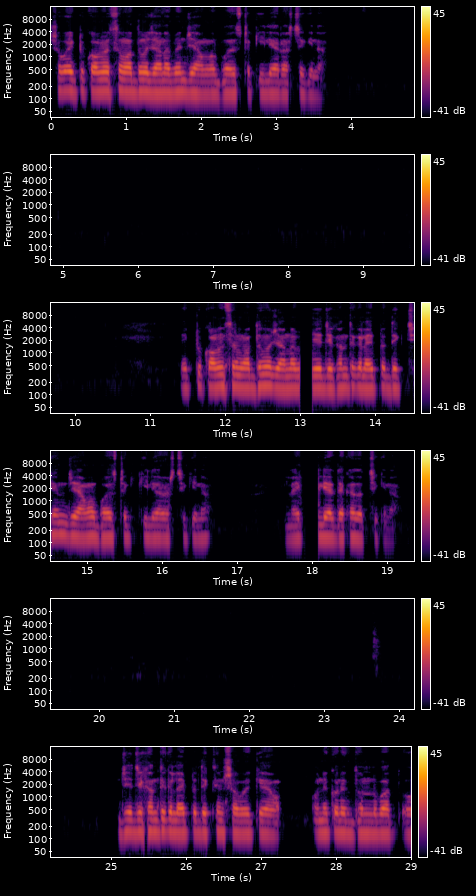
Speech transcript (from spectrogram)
সবাই একটু কমেন্টসের মাধ্যমে জানাবেন যে আমার ভয়েসটা ক্লিয়ার আসছে কিনা। একটু কমেন্টসের মাধ্যমে জানাবেন যে যেখান থেকে লাইভটা দেখছেন যে আমার ভয়েসটা কি ক্লিয়ার আসছে কিনা লাইভ ক্লিয়ার দেখা যাচ্ছে কিনা। যে যেখান থেকে লাইভটা দেখছেন সবাইকে অনেক অনেক ধন্যবাদ ও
